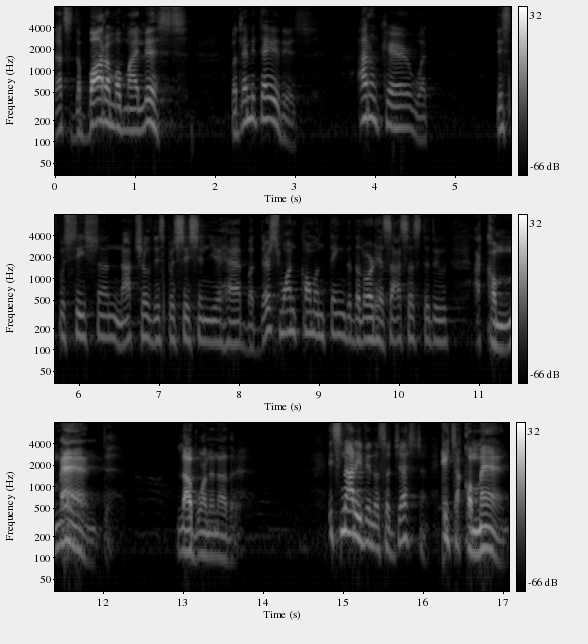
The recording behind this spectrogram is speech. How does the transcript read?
That's the bottom of my list. But let me tell you this I don't care what disposition, natural disposition you have, but there's one common thing that the Lord has asked us to do a command love one another. It's not even a suggestion, it's a command.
